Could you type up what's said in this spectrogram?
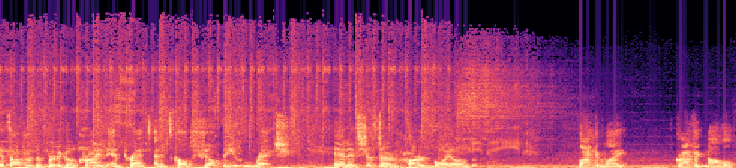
It's off of the Vertigo Crime imprint, and it's called Filthy Rich. And it's just a hard-boiled, black and white graphic novel,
